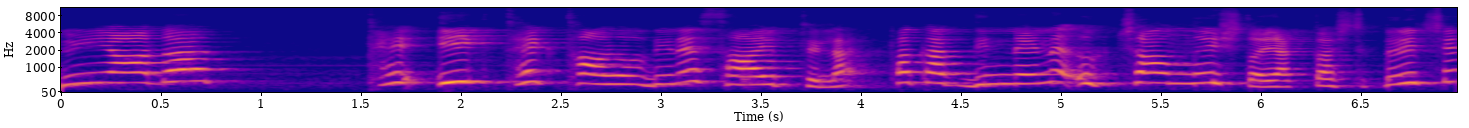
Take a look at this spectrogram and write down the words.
Dünyada te- ilk tek tanrılı dine sahiptirler. Fakat dinlerine ırkçı anlayışla yaklaştıkları için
